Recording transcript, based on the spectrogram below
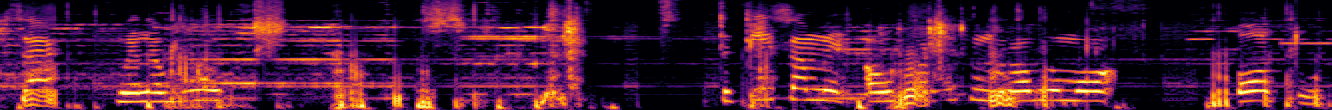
Все, ми на вулиці. Такий самий алгоритм робимо отут.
